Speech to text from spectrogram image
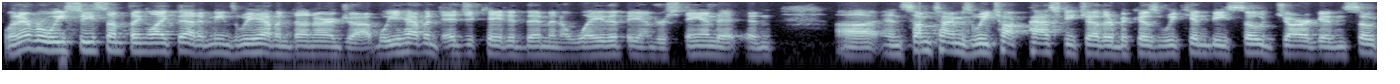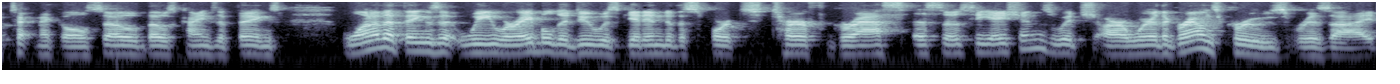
whenever we see something like that, it means we haven't done our job. We haven't educated them in a way that they understand it. And, uh, and sometimes we talk past each other because we can be so jargon, so technical, so those kinds of things. One of the things that we were able to do was get into the sports turf grass associations, which are where the grounds crews reside,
